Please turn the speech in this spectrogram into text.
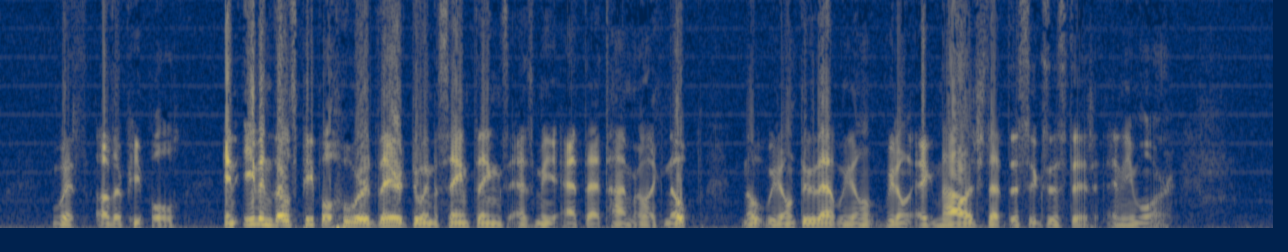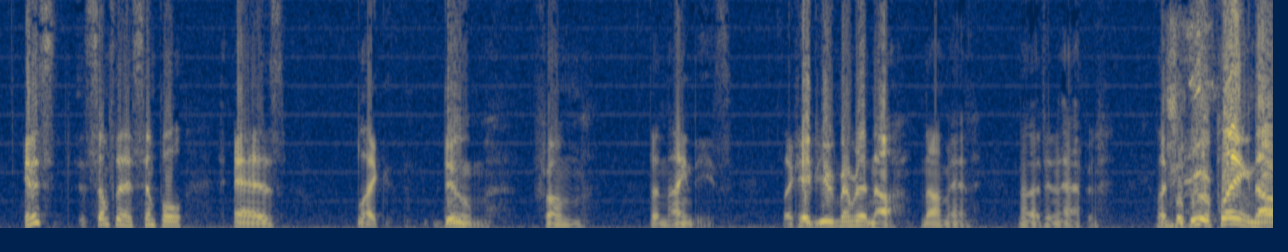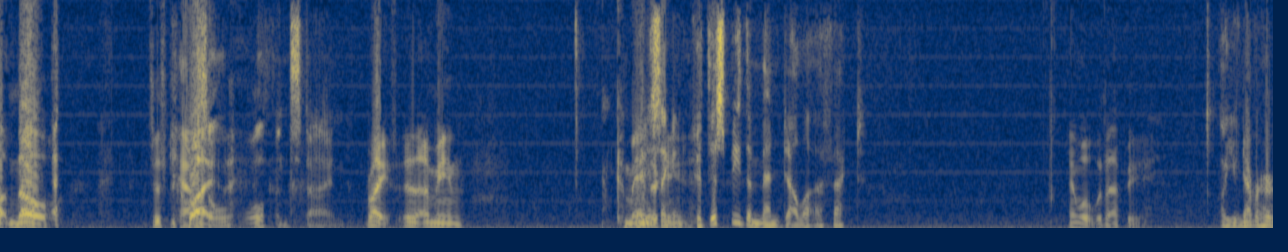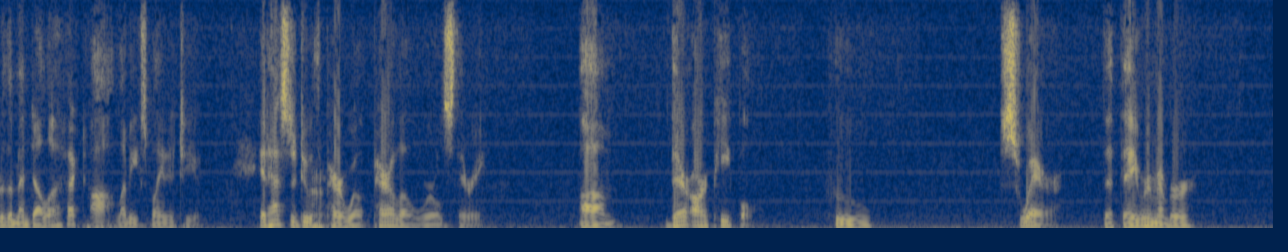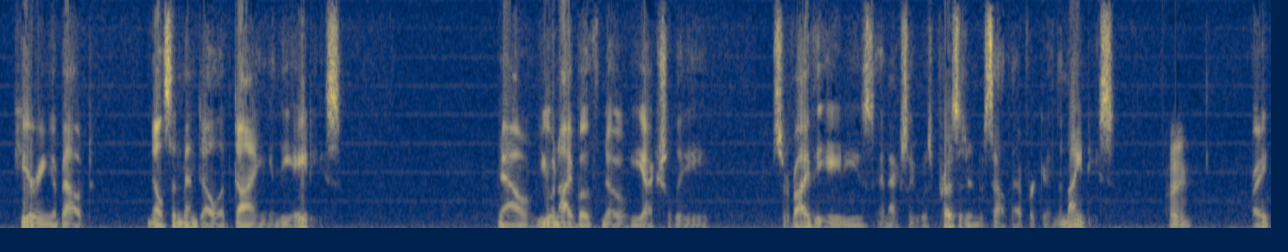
with other people and even those people who were there doing the same things as me at that time are like, Nope, nope, we don't do that. We don't we don't acknowledge that this existed anymore. And it's something as simple as like Doom from the '90s. Like, hey, do you remember that? No, no, man, no, that didn't happen. Like, but we were playing. No, no, just be Castle quiet. Wolfenstein. Right. I mean, Wait a second. King- Could this be the Mandela effect? and what would that be? Oh, you've never heard of the Mandela effect? Ah, let me explain it to you. It has to do with the parallel, parallel worlds theory. Um, there are people who swear that they remember hearing about Nelson Mandela dying in the 80s. Now, you and I both know he actually survived the 80s and actually was president of South Africa in the 90s Right. right?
